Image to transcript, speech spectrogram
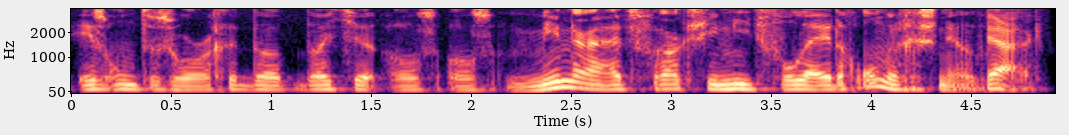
is om te zorgen dat, dat je als, als minderheidsfractie niet volledig ondergesneeuwd ja. raakt.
